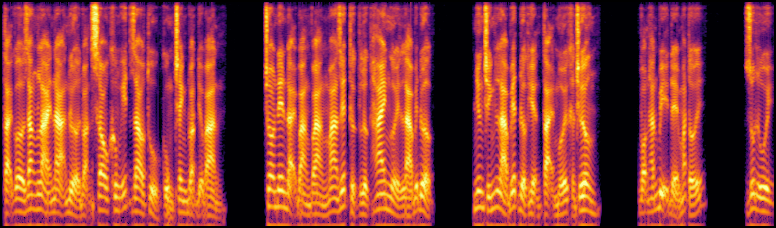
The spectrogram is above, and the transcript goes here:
tại gờ răng lại nạ nửa đoạn sau không ít giao thủ cùng tranh đoạt địa bàn. Cho nên đại bảng vàng ma giết thực lực hai người là biết được. Nhưng chính là biết được hiện tại mới khẩn trương. Bọn hắn bị để mắt tới. Rút lui.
